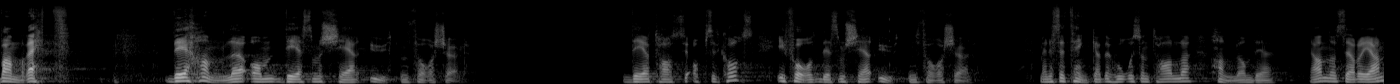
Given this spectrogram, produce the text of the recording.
Vannrett. Det handler om det som skjer utenfor oss sjøl. Det å ta opp sitt kors i forhold til det som skjer utenfor oss sjøl. Men hvis jeg tenker at det horisontale handler om det ja, nå ser du igjen,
